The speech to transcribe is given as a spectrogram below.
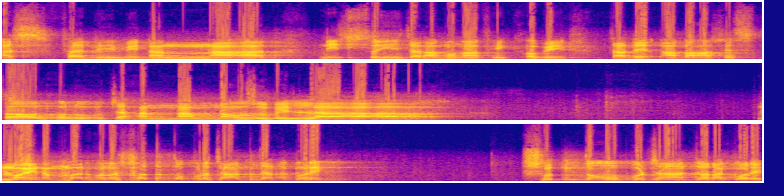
আসফালি মিনান নার। নিশ্চয়ই যারা মুনাফিক হবে, তাদের আবাস স্থল হলো জাহান্নাম, নাউজুবিল্লাহ। নয় নম্বর হলো সত্য প্রচার যারা করে, সত্য প্রচার যারা করে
